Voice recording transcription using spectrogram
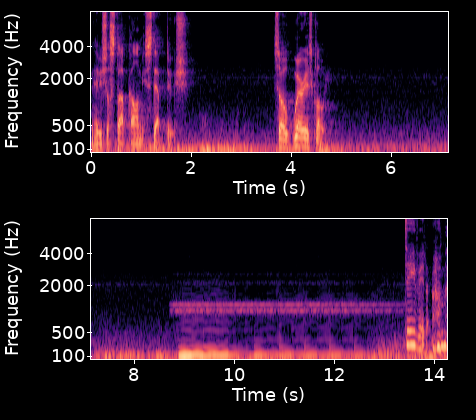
maybe she'll stop calling me step douche. So, where is Chloe? David, um.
